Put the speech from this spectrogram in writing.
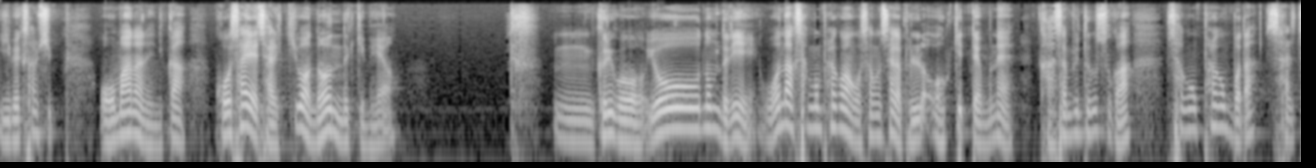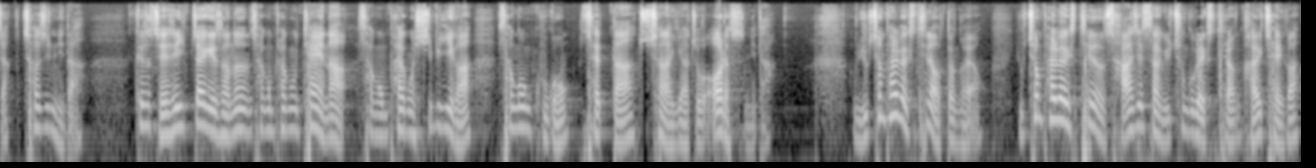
235만원이니까 그 사이에 잘 끼워 넣은 느낌이에요. 음 그리고 요 놈들이 워낙 3080하고 성능 차이가 별로 없기 때문에 가성비 등수가 3080보다 살짝 처집니다. 그래서 제 입장에서는 3080 Ti나 3080 12기가 3090 셋 다 추천하기가 좀 어렵습니다 6800XT는 어떤가요? 6800XT는 사실상 6900XT랑 가격 차이가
